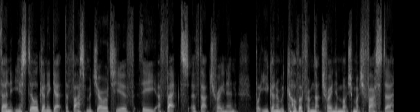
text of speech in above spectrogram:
then you're still going to get the vast majority of the effects of that training, but you're going to recover from that training much, much faster.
